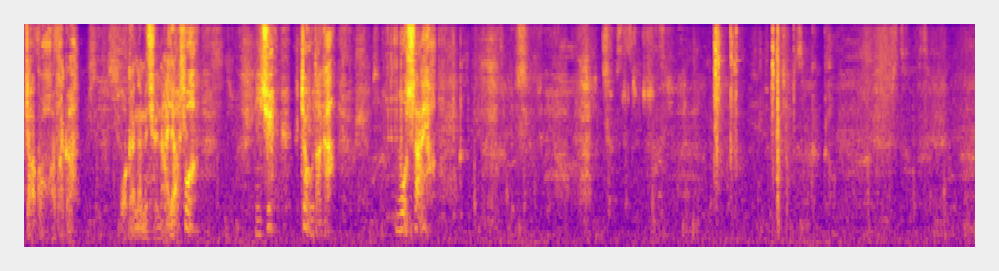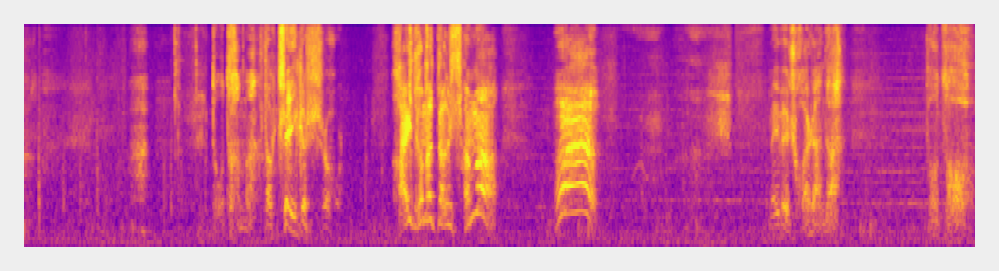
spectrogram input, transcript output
照顾好大哥，我跟他们去拿药去。不，你去照顾大哥，我去拿药。都他妈到这个时候，还他妈等什么？啊！没被传染的都走，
